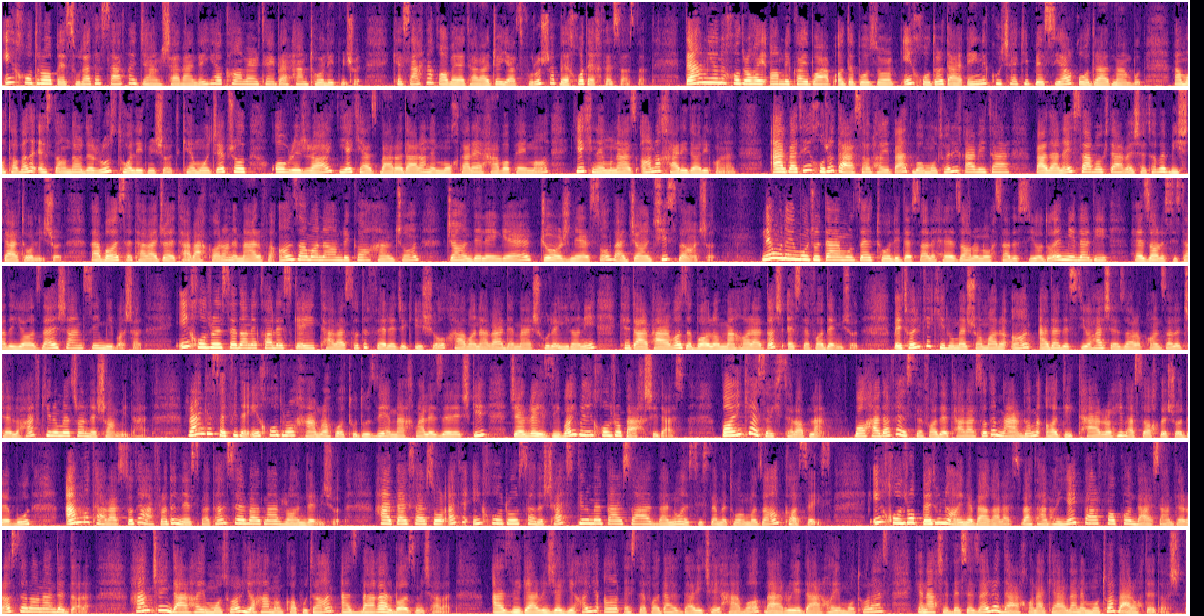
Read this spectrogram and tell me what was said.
این خودرو به صورت سقف جمع شونده یا کانورتیبل هم تولید می شد که سهم قابل توجهی از فروش را به خود اختصاص داد. در میان خودروهای آمریکایی با ابعاد بزرگ این خودرو در عین کوچکی بسیار قدرتمند بود و مطابق استاندارد روز تولید می‌شد که موجب شد اوری راید یکی از برادران مخترع هواپیما یک نمونه از آن را خریداری کند. البته این خودرو در سالهای بعد با موتوری قویتر بدنه سبکتر و شتاب بیشتر تولید شد و باعث توجه تبهکاران معروف آن زمان آمریکا همچون جان دلنگر، جورج نلسون و جان چیس به آن شد. نمونه موجود در موزه تولید سال 1932 میلادی 1311 شمسی می باشد این خودرو سدان کالسکی توسط فرجیک ایشو هوانورد مشهور ایرانی که در پرواز بالون مهارت داشت استفاده می‌شد. به طوری که کیلومتر شمار آن عدد 38547 کیلومتر را نشان می‌دهد. رنگ سفید این خودرو همراه با تودوزی مخمل زرشکی جلوه زیبایی به این خودرو بخشیده است. با اینکه از اکستراپلن با هدف استفاده توسط مردم عادی طراحی و ساخته شده بود اما توسط افراد نسبتا ثروتمند رانده می‌شد. حداکثر سرعت این خودرو 160 کیلومتر بر ساعت و نوع سیستم ترمز آن کاسه است. این خودرو بدون آینه بغل است و تنها یک برفاکن در سمت راست راننده دارد. همچنین درهای موتور یا همان کاپوت آن از بغل باز می شود از دیگر ویژگی های آن استفاده از دریچه هوا بر روی درهای موتور است که نقش بسزایی را در خنک کردن موتور بر عهده داشت.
